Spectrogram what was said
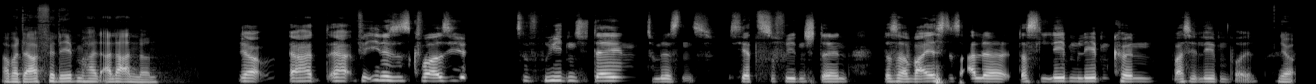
Aber dafür leben halt alle anderen. Ja, er hat, er, für ihn ist es quasi zufriedenstellen, zumindest bis jetzt zufriedenstellen, dass er weiß, dass alle das Leben leben können, was sie leben wollen. Ja.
